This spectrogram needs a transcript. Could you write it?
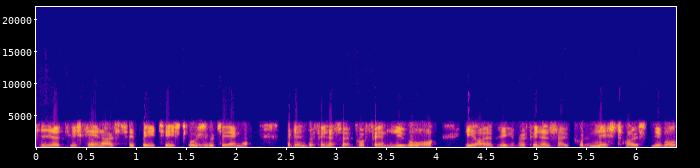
tid, at vi skal henholde til BIT's trusselvurderinger. Og den befinder sig på fem niveauer. I øjeblikket befinder sig på det næsthøjeste niveau,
